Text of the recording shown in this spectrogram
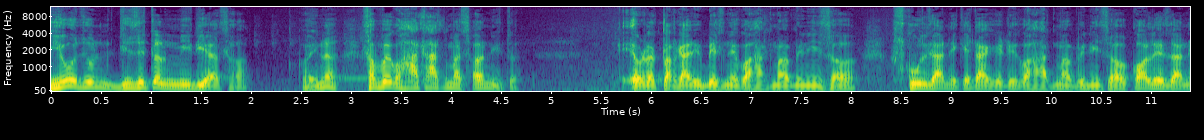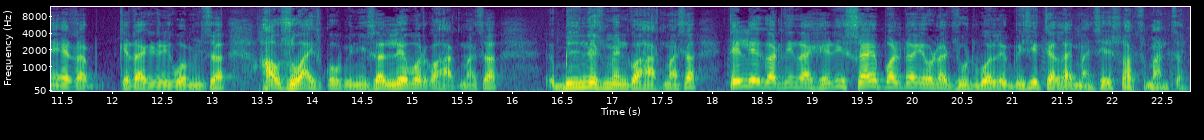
यो जुन डिजिटल मिडिया छ होइन सबैको हात हातमा छ नि त। एउटा तरकारी बेच्नेको हातमा पनि छ स्कुल जाने केटाकेटीको हातमा पनि छ कलेज जाने हेर्दा केटाकेटीको पनि छ हाउसवाइफको पनि छ लेबरको हातमा छ बिजनेसम्यानको हातमा छ। त्यसले गरिदिँदाखेरि सयपल्ट एउटा झुट बोलेपछि त्यसलाई मान्छे सच मान्छन्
